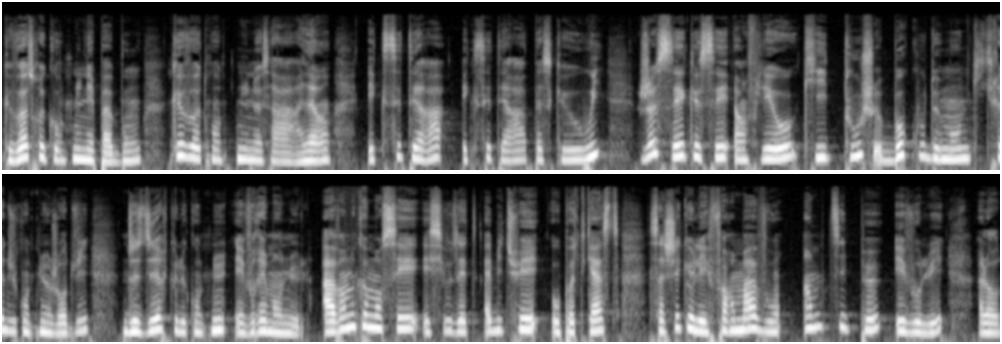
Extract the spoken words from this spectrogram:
que votre contenu n'est pas bon, que votre contenu ne sert à rien, etc., etc. Parce que oui, je sais que c'est un fléau qui touche beaucoup de monde qui crée du contenu aujourd'hui, de se dire que le contenu est vraiment nul. Avant de commencer, et si vous êtes habitué au podcast, sachez que les formats vont un petit peu évoluer. Alors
